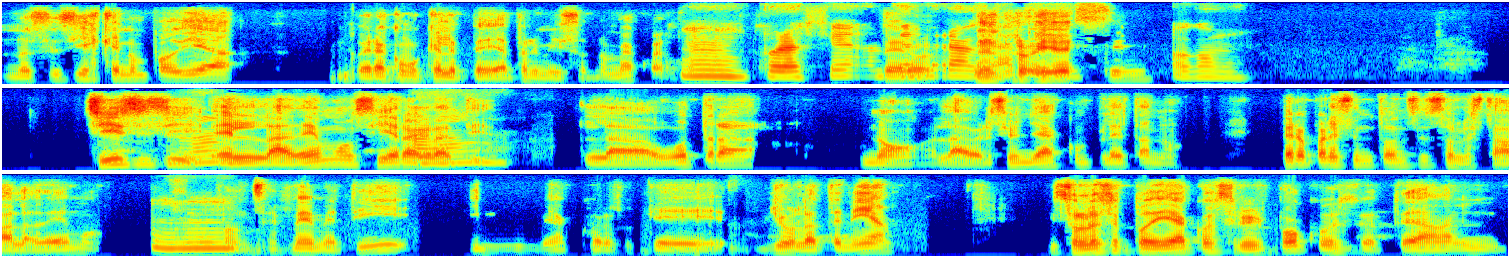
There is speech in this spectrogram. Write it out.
no sé si es que no podía, o era como que le pedía permiso, no me acuerdo. Mm, pero es que antes Pero era el gratis. ¿O cómo? Sí, sí, sí, Ah. el, la demo sí era gratis. Ah, La otra, no, la versión ya completa no. Pero para ese entonces solo estaba la demo. mm, Entonces me metí y me acuerdo que yo la tenía. Y solo se podía construir pocos. o sea, te daban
